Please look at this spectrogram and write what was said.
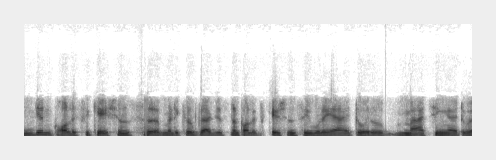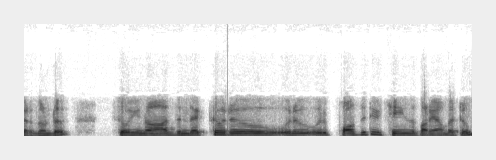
Indian qualifications medical graduation qualifications ഇവിടെയായിട്ട് ഒരു മാച്ചിങ് ആയിട്ട് വരുന്നുണ്ട്. സോ യുനോ അതിന്റെ ഒക്കെ ഒരു ഒരു ഒരു പോസിറ്റീവ് ചേഞ്ച് പറയാൻ പറ്റും.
